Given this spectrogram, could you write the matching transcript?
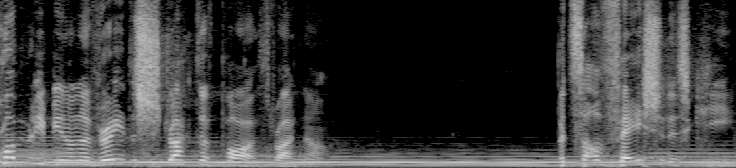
probably been on a very destructive path right now. But salvation is key.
